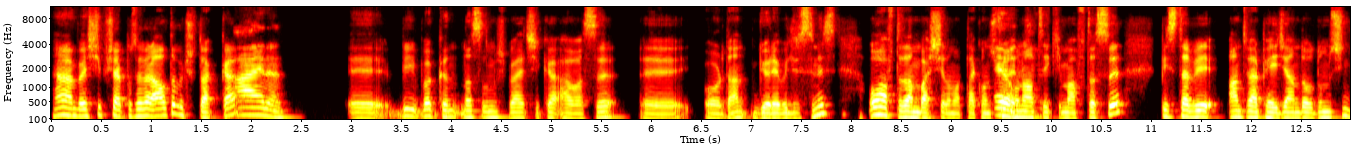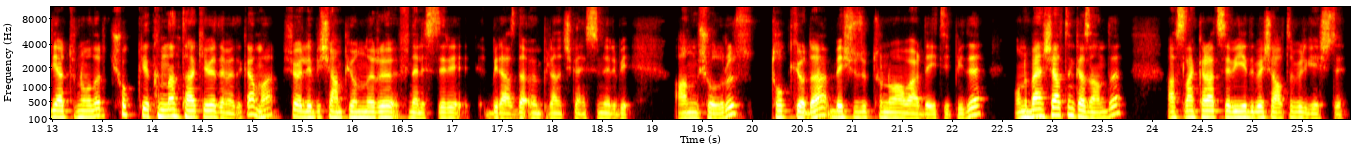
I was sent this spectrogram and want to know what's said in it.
Hemen böyle şipşak bu sefer 6,5 dakika. Aynen. Ee, bir bakın nasılmış Belçika havası ee, oradan görebilirsiniz. O haftadan başlayalım hatta konuşmaya. Evet. 16 Ekim haftası. Biz tabii Antwerp heyecanında olduğumuz için diğer turnuvaları çok yakından takip edemedik ama şöyle bir şampiyonları, finalistleri biraz da ön plana çıkan isimleri bir anmış oluruz. Tokyo'da 500'lük turnuva vardı ATP'de. Onu Ben Shelton kazandı. Aslan Karatsev'i 7-5-6-1 geçti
